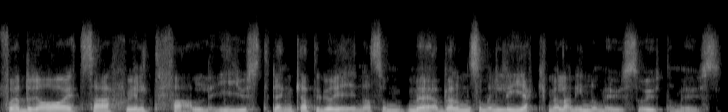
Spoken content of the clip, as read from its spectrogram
Får jag dra ett särskilt fall i just den kategorin, alltså möbeln som en lek mellan inomhus och utomhus.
